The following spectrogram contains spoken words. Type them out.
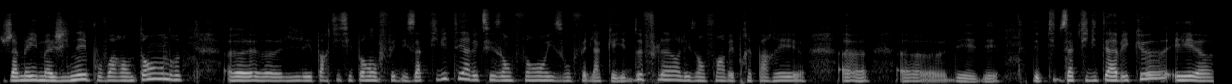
jamais imaginé pouvoir entendre. les participants ont fait des activités avec ces enfants. Ils ont fait de la cueillette de fleurs. Les enfants avaient préparé euh, euh, des, des, petites activités avec eux. Et euh,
